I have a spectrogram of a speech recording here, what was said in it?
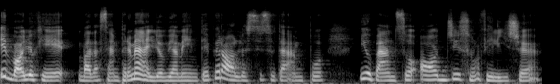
e voglio che vada sempre meglio ovviamente, però allo stesso tempo io penso oggi sono felice.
